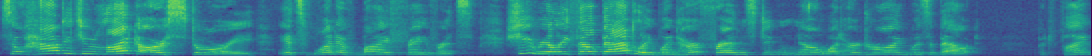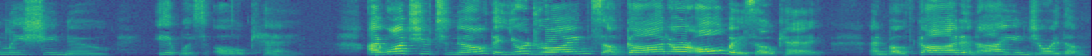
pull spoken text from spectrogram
So, how did you like our story? It's one of my favorites. She really felt badly when her friends didn't know what her drawing was about. But finally, she knew it was okay. I want you to know that your drawings of God are always okay and both God and I enjoy them.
